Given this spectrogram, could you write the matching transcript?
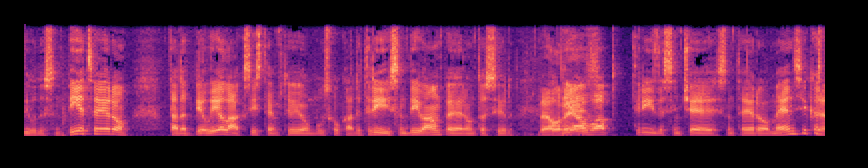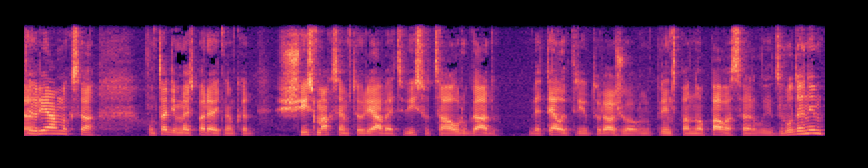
25 eiro. Tātad pie lielākas sistēmas tie jau būs kaut kādi 32 ampēri, un tas ir Vēlreiz? jau ap 30, 40 eiro mēnesī, kas. Jā. tev ir jāmaksā. Un tad, ja mēs pareiķinām, ka šis maksājums tev ir jāveic visu cauru gadu, bet elektrību tu ražo nu, principā, no pavasara līdz rudenim,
